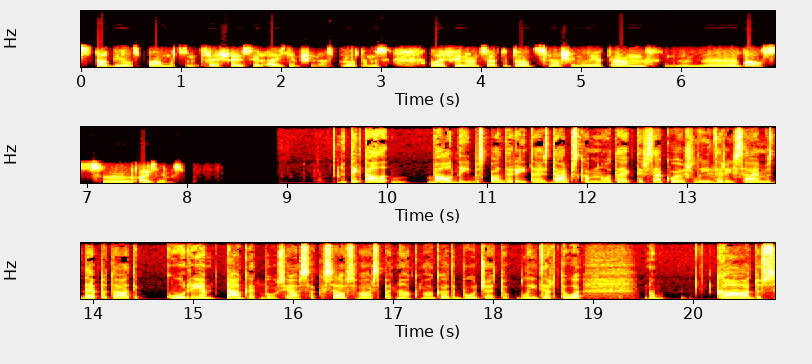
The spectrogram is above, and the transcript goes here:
stabils pamats. Un trešais ir aizņemšanās, protams, lai finansētu daudzas no šīm lietām valsts aizņems. Tik tālu valdības padarītais darbs, kam noteikti ir sekojuši līdzi arī saimas deputāti, kuriem tagad būs jāsaka savs vārds par nākamā gada budžetu. Līdz ar to, nu, kādus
